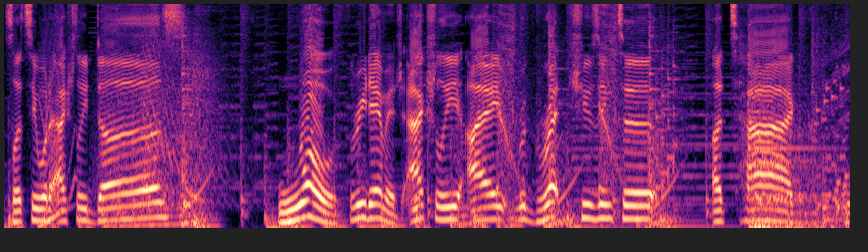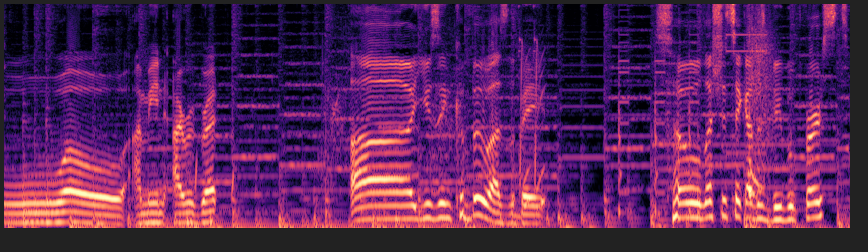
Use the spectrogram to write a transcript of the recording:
So let's see what it actually does. Whoa, three damage. Actually, I regret choosing to attack. Whoa, I mean, I regret uh, using Kabbu as the bait. So let's just take out this Bee-Boop first.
